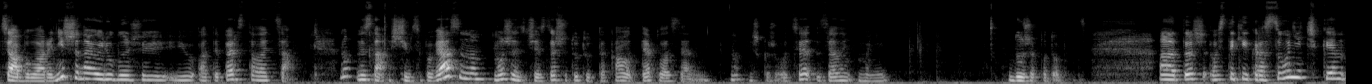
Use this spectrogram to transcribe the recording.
ця була раніше найулюбленішою, а тепер стала ця. Ну, не знаю, з чим це пов'язано. Може, через те, що тут, тут така от тепла зелень. Ну, я ж кажу, оце зелень мені дуже подобається. Тож, ось такі красунічки.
